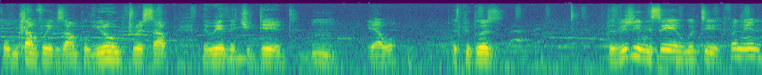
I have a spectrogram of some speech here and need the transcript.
For mhlawumbe, for example, you don't dress up the way that you did. mm, Yeah, well, it's because the vision is saying, "Ukuthi, fanele,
